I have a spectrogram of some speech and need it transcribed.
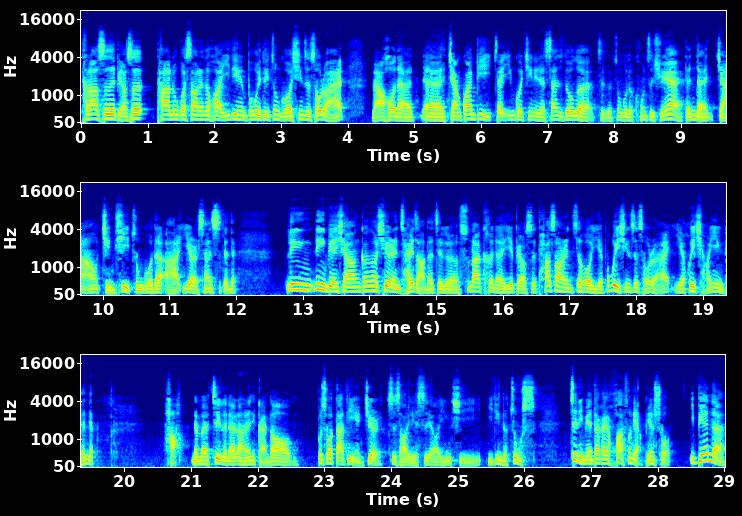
特拉斯表示，他如果上任的话，一定不会对中国心慈手软。然后呢，呃，将关闭在英国境内的三十多个这个中国的孔子学院等等，将警惕中国的啊一二三四等等。另另一边，像刚刚卸任财长的这个苏纳克呢，也表示他上任之后也不会心慈手软，也会强硬等等。好，那么这个呢，让人感到不说大跌眼镜儿，至少也是要引起一定的重视。这里面大概话分两边说，一边呢。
